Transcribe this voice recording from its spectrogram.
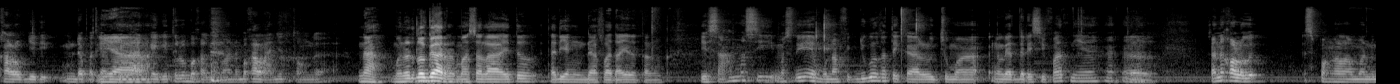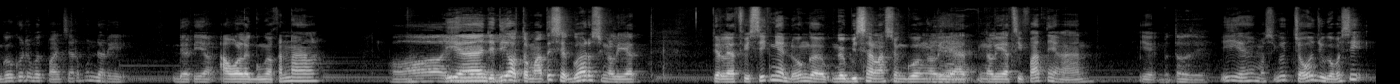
kalau jadi mendapatkan Iya. pilihan kayak gitu lu bakal gimana? Bakal lanjut atau enggak? Nah, menurut lu Gar, masalah itu tadi yang Dava tanya tentang Ya sama sih, maksudnya ya munafik juga ketika lu cuma ngelihat dari sifatnya. Heeh. Karena kalau sepengalaman gue, gue dapat pacar pun dari dari yang awalnya gue nggak kenal. Oh iya, jadi otomatis ya gue harus ngelihat dilihat fisiknya dong, nggak nggak bisa langsung gue ngelihat ngelihat sifatnya kan. Iya, betul sih. iya, maksud gue cowok juga pasti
